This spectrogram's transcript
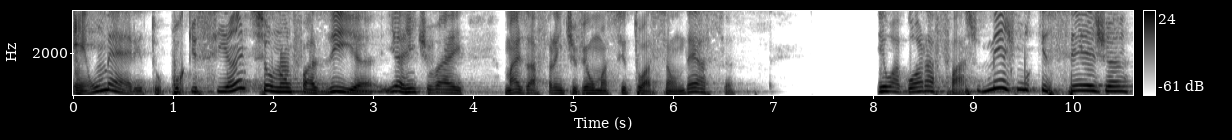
é um mérito, porque se antes eu não fazia, e a gente vai mais à frente ver uma situação dessa, eu agora faço, mesmo que seja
